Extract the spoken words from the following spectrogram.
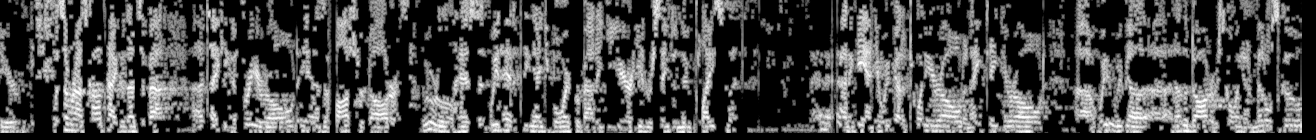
care. When Sunrise contacted us about uh, taking a three-year-old as a foster daughter, we were a little hesitant. We'd had a teenage boy for about a year. He'd received a new placement. And again, you know, we've got a 20-year-old, an 18-year-old. Uh, we, we've got uh, another daughter who's going into middle school.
